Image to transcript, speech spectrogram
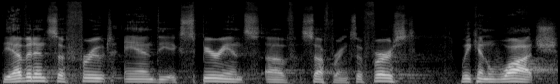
The evidence of fruit and the experience of suffering. So, first, we can watch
